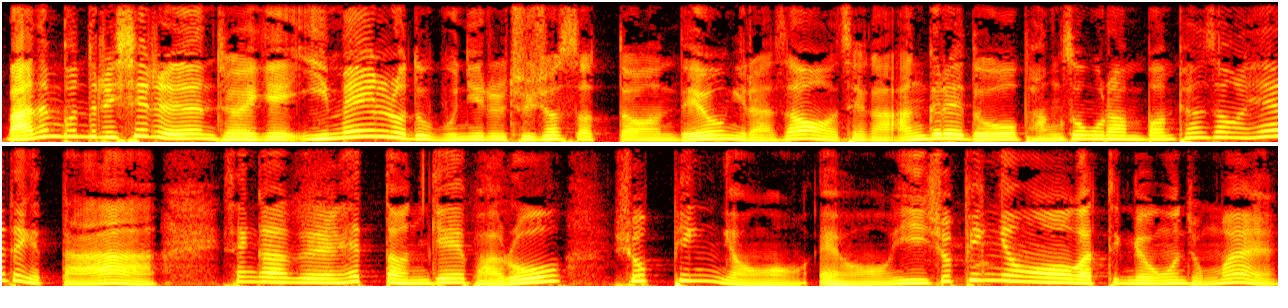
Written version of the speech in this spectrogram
많은 분들이 실은 저에게 이메일로도 문의를 주셨었던 내용이라서 제가 안 그래도 방송으로 한번 편성을 해야 되겠다 생각을 했던 게 바로 쇼핑 영어예요. 이 쇼핑 영어 같은 경우는 정말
